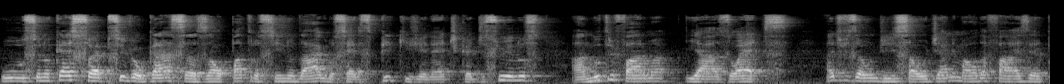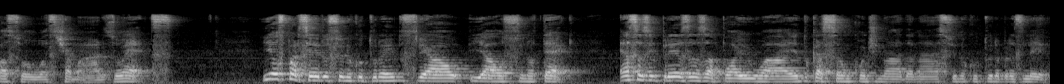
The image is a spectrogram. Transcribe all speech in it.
O Suinocast só é possível graças ao patrocínio da AgroSéries PIC Genética de Suínos, a Nutrifarma e a Zoetis. A divisão de saúde animal da Pfizer passou a se chamar Zoetis. E aos parceiros Suinocultura Industrial e ao Suinotec. Essas empresas apoiam a educação continuada na suinocultura brasileira.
